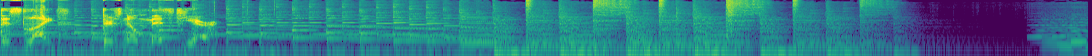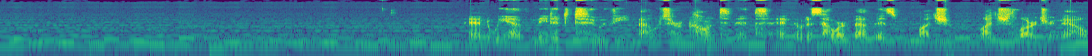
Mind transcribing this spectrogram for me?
This light! There's no mist here! And we have made it to the outer continent, and notice how our map is much, much larger now.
